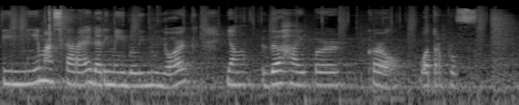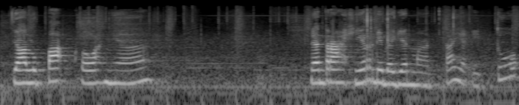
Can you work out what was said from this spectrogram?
Ini mascara dari Maybelline New York yang The Hyper Curl waterproof. Jangan lupa bawahnya. Dan terakhir di bagian mata yaitu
